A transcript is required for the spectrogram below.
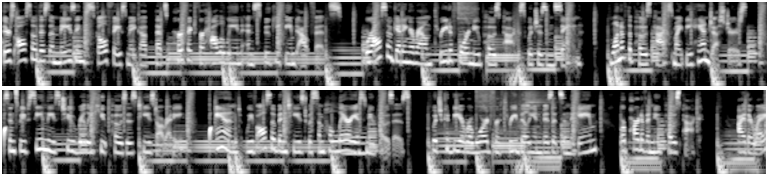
there's also this amazing skull face makeup that's perfect for Halloween and spooky themed outfits. We're also getting around three to four new pose packs, which is insane. One of the pose packs might be hand gestures, since we've seen these two really cute poses teased already. And we've also been teased with some hilarious new poses, which could be a reward for 3 billion visits in the game or part of a new pose pack. Either way,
